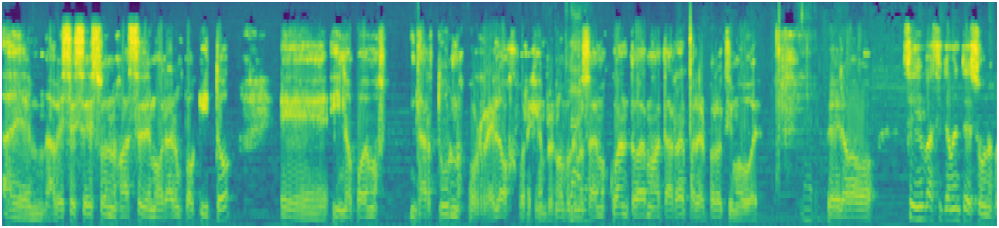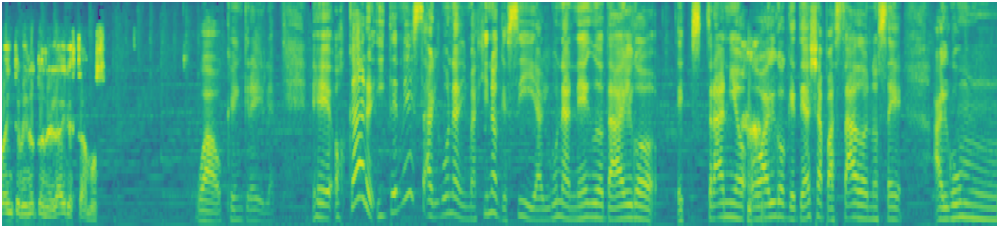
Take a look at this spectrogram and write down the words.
a veces eso nos hace demorar un poquito y no podemos dar turnos por reloj, por ejemplo, ¿no? porque no sabemos cuánto vamos a tardar para el próximo vuelo. Pero sí, básicamente eso, unos 20 minutos en el aire estamos. Wow, qué increíble. Eh, Oscar, ¿y tenés alguna, imagino que sí, alguna anécdota, algo extraño o algo que te haya pasado, no sé, algún,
